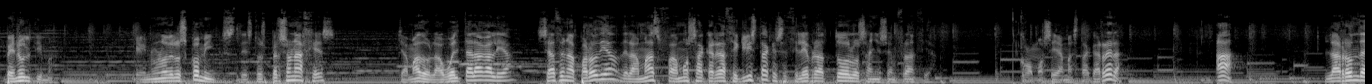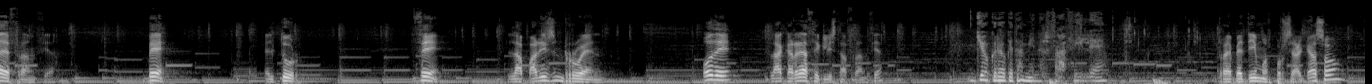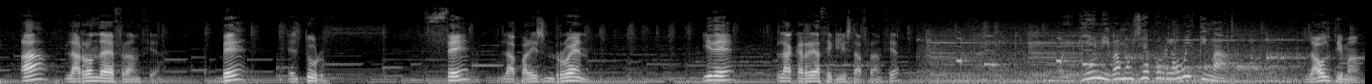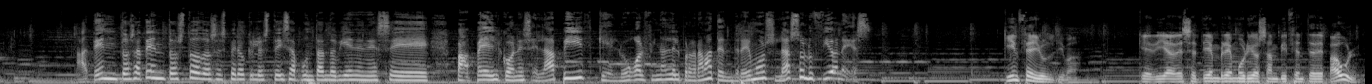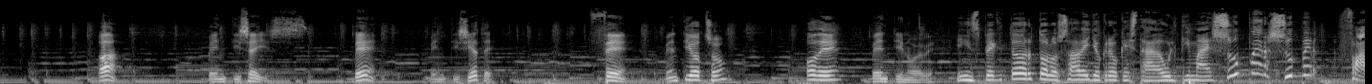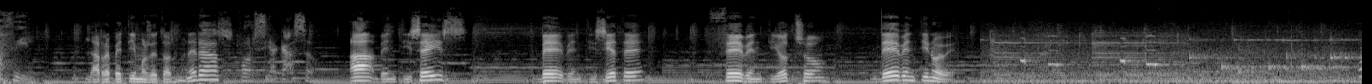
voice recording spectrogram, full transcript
Penúltima. En uno de los cómics de estos personajes, llamado La Vuelta a la Galia, se hace una parodia de la más famosa carrera ciclista que se celebra todos los años en Francia. ¿Cómo se llama esta carrera? A. La Ronda de Francia. B. El Tour. C. La París-Rouen. O D. La carrera ciclista Francia. Yo creo que también es fácil, ¿eh? Repetimos por si acaso. A. La Ronda de Francia. B. El Tour. C. La París-Rouen. Y D. La carrera ciclista Francia. Muy bien, y vamos ya por la última. La última. Atentos, atentos todos, espero que lo estéis apuntando bien en ese papel con ese lápiz, que luego al final del programa tendremos las soluciones. 15 y última. ¿Qué día de septiembre murió San Vicente de Paul? A. 26. B. 27. C. 28. O D. 29. Inspector, todo lo sabe, yo creo que esta última es súper, súper fácil, La repetimos de todas maneras. por si acaso. A. 26. B. 27. C. 28. D. 29.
